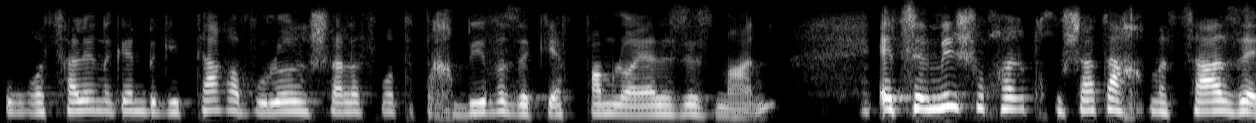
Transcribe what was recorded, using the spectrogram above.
הוא רצה לנגן בגיטרה והוא לא הרשה לעצמו את התחביב הזה כי אף פעם לא היה לזה זמן. אצל מישהו אחר תחושת ההחמצה זה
